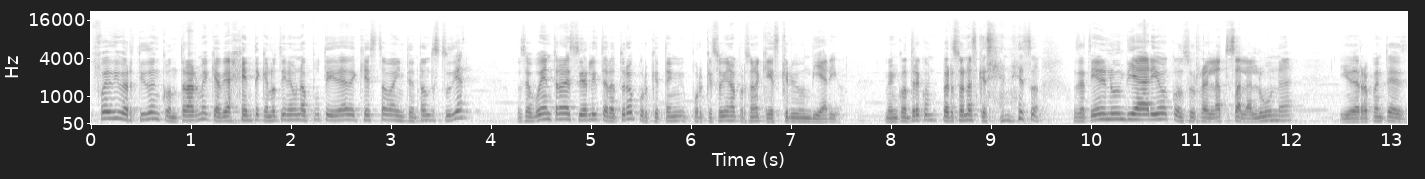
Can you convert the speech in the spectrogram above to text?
fue divertido encontrarme que había gente que no tenía una puta idea de qué estaba intentando estudiar. O sea, voy a entrar a estudiar literatura porque, tengo, porque soy una persona que escribe un diario. Me encontré con personas que hacían eso. O sea, tienen un diario con sus relatos a la luna, y de repente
